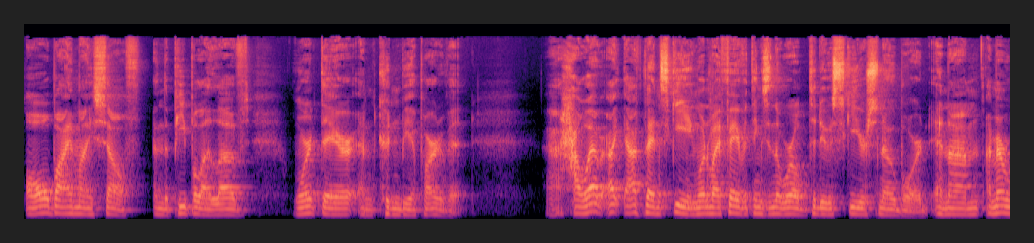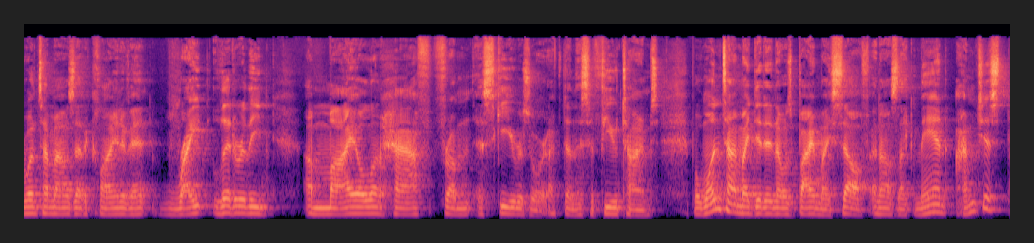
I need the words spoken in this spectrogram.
all by myself and the people I loved weren't there and couldn't be a part of it. Uh, however, I, have been skiing. One of my favorite things in the world to do is ski or snowboard. And um, I remember one time I was at a client event, right, literally a mile and a half from a ski resort. I've done this a few times, but one time I did it and I was by myself, and I was like, man, I'm just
